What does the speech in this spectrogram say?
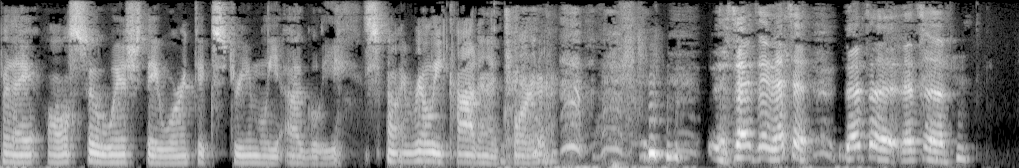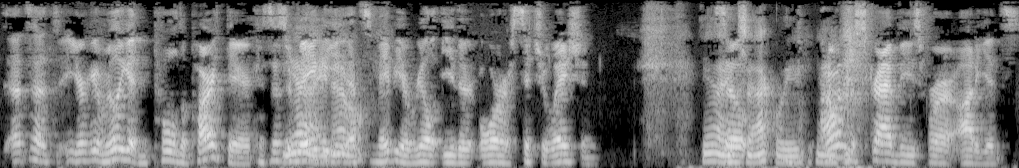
but I also wish they weren't extremely ugly. So I'm really caught in a corner. that's a that's a that's a that's a that's a you're really getting pulled apart there because this Yeah, may be that's maybe a real either or situation. Yeah, So, exactly. I want to describe these for our audience.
